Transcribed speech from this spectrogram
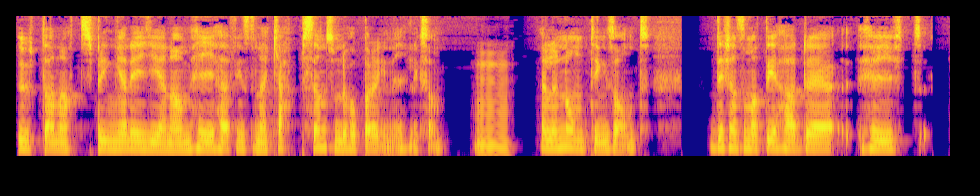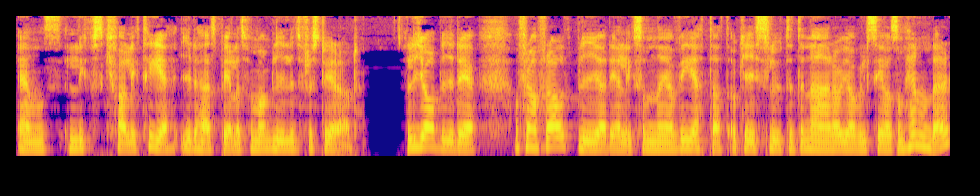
utan att springa dig igenom, hej här finns den här kapseln som du hoppar in i liksom. Mm. Eller någonting sånt. Det känns som att det hade höjt ens livskvalitet i det här spelet, för man blir lite frustrerad. Eller jag blir det, och framförallt blir jag det liksom när jag vet att okej, okay, slutet är nära och jag vill se vad som händer.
